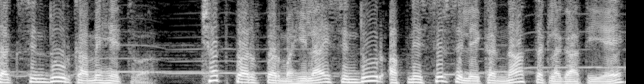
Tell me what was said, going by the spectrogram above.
तक सिंदूर का महत्व। छठ पर्व पर महिलाएँ सिंदूर अपने सिर से लेकर नाक तक लगाती है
